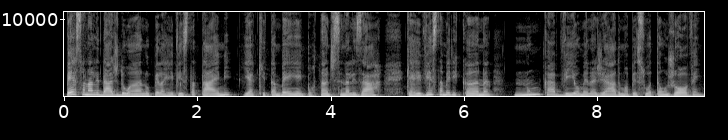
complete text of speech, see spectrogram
Personalidade do ano pela revista Time, e aqui também é importante sinalizar que a revista americana nunca havia homenageado uma pessoa tão jovem.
